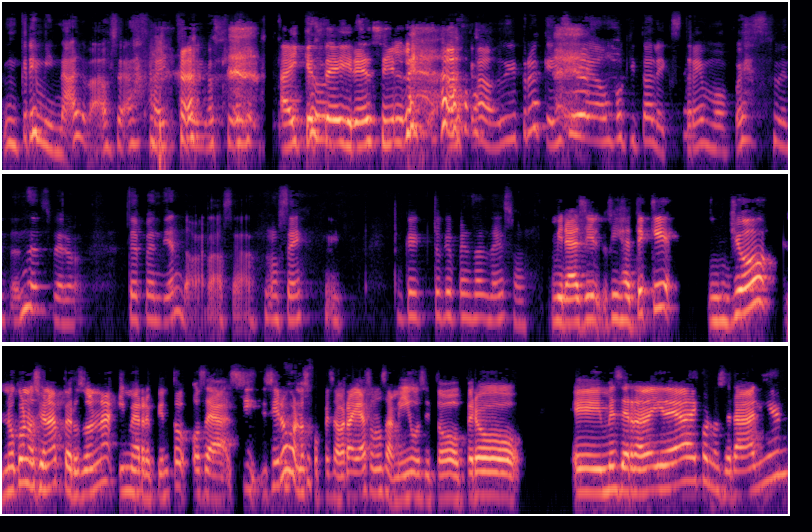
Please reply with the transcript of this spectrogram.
un criminal, va, o sea, hay que, hay que seguir decir. Yo creo que ahí llega un poquito al extremo, pues, ¿me entiendes? Pero dependiendo, ¿verdad? O sea, no sé, ¿Tú qué, ¿Tú qué piensas de eso? Mira, fíjate que yo no conocí a una persona y me arrepiento, o sea, sí, sí lo conozco, pues ahora ya somos amigos y todo, pero eh, me cerré la idea de conocer a alguien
